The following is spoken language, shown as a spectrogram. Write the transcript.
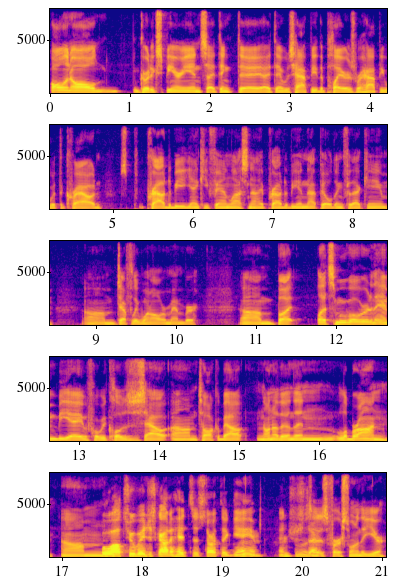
all in all, good experience. I think the I think was happy. The players were happy with the crowd. Proud to be a Yankee fan last night. Proud to be in that building for that game. Um, definitely one I'll remember. Um, but let's move over to the NBA before we close this out. Um, talk about none other than LeBron. Um, Ooh, Altuve just got a hit to start the game. was that Interesting. his first one of the year?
